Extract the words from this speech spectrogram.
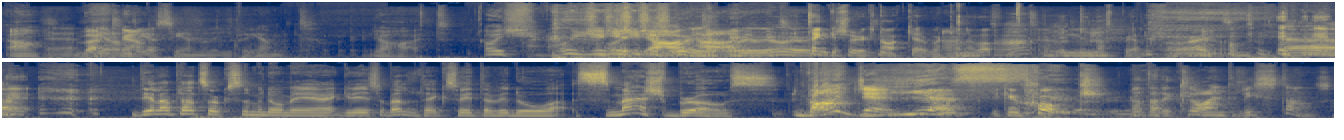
Ja, Eh, mer om verkligen. det senare i programmet. Jag har ett. Oj, oj, oj, oj, oj. Oj. Tänker så det knakar, vad kan det vara för något? I mina spel. All right. Eh, delad plats också med, då med Gris och Battletech så hittar vi då Smash Bros. Va? Yes! Vilken chock! Vänta, det klarar inte listan alltså?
